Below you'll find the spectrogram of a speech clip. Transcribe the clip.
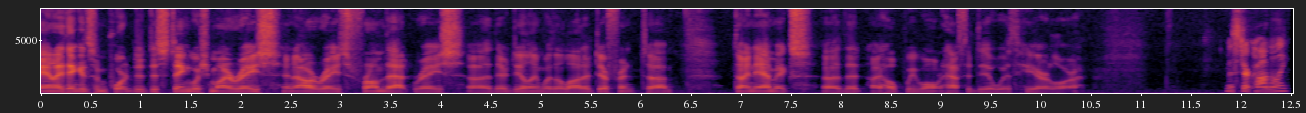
and I think it's important to distinguish my race and our race from that race. Uh, they're dealing with a lot of different uh, dynamics uh, that I hope we won't have to deal with here, Laura. Mr. Connolly?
